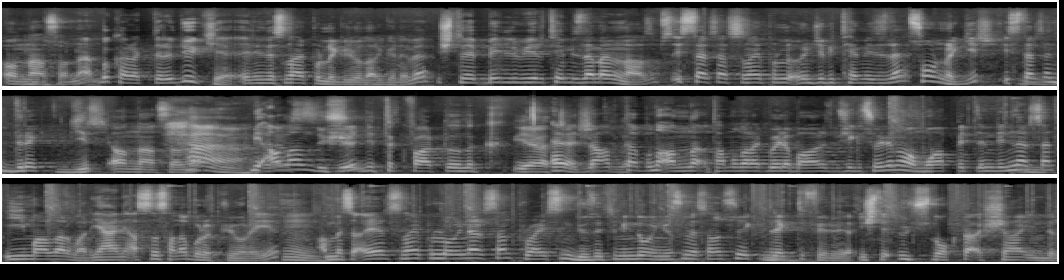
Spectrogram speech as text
Ondan sonra bu karaktere diyor ki elinde sniper'la giriyorlar göreve. İşte belli bir yeri temizlemen lazım. İstersen sniper'la önce bir temizle, sonra gir. İstersen direkt gir. Ondan sonra Ha, bir alan düşün. Bir, bir tık farklılık yaratacak Evet ve şekilde. hatta bunu anla, tam olarak böyle bariz bir şekilde söyleyemem ama muhabbetlerini dinlersen imalar var. Yani aslında sana bırakıyor orayı. Ama mesela eğer sniper'la oynarsan Price'in gözetiminde oynuyorsun ve sana sürekli direktif veriyor. İşte 3 nokta aşağı indir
